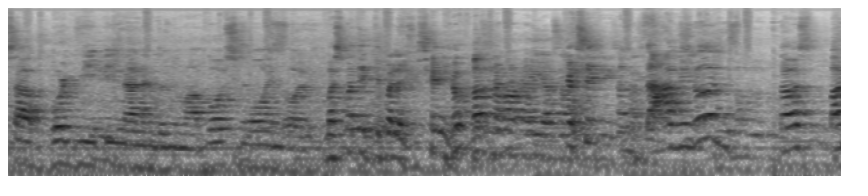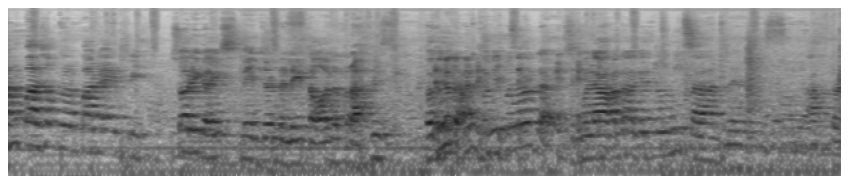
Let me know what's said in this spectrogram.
sa board meeting na nandun yung mga boss mo and all. Mas matindi pala yung sa inyo. Mas nakakahiya sa Kasi ang dami nun. Tapos, paano pasok na, paano entry? Sorry guys, medyo na-late ako na traffic. Tuloy lang, tuloy mo na agad. Simula ka na agad ng misa, then after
